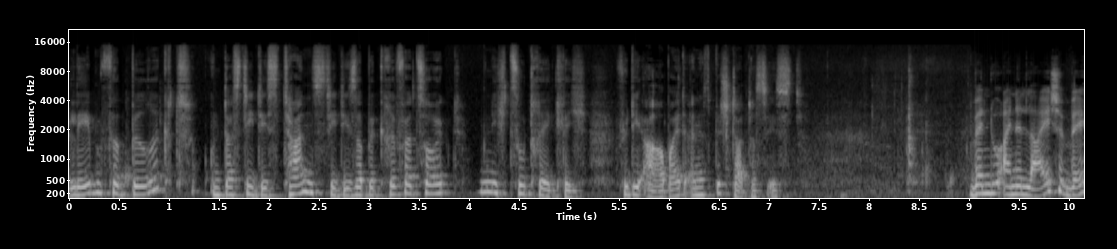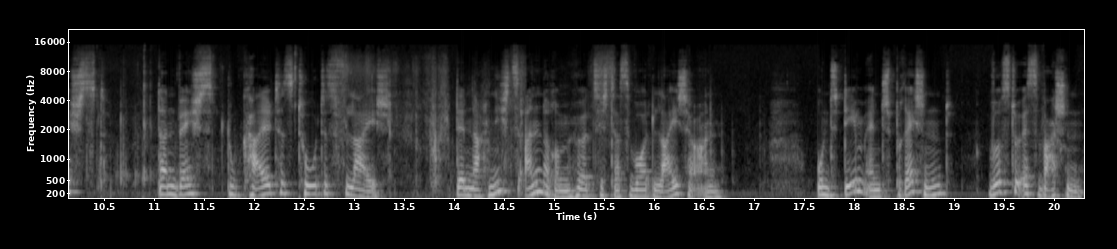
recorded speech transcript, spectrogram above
Leben verbirgt und dass die Distanz, die dieser Begriff erzeugt, nicht zuträglich für die Arbeit eines Bestatters ist. Wenn du eine Leiche wäschst, dann wäschst du kaltes, totes Fleisch denn nach nichts anderem hört sich das Wort Leiche an. Und dementsprechend wirst du es waschen,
